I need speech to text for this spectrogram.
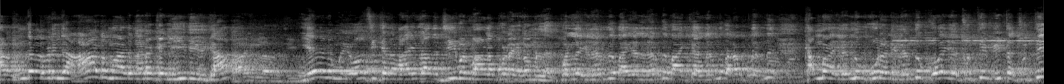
ஆனா உங்களை விடுங்க ஆடு மாடு நடக்க நீதி இருக்கா. ஏன் நம்ம யோசிக்கிற வாயில்லாத ஜீவன் வாழக்கூட இடம் இல்ல. கொல்லையில இருந்து வயல்ல இருந்து வாய்க்கால்ல இருந்து வரப்புல இருந்து கம்மாயில இருந்து ஊரணில இருந்து கோயிலை சுத்தி வீட்டை சுத்தி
